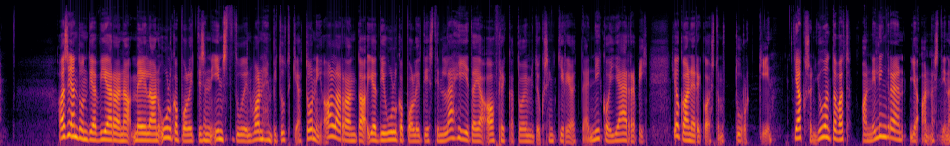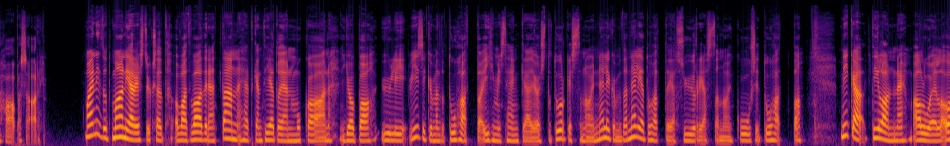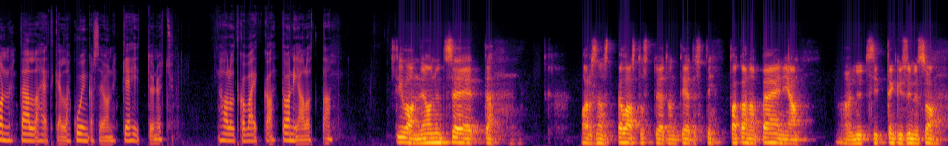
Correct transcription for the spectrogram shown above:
Asiantuntijavieraana meillä on ulkopoliittisen instituutin vanhempi tutkija Toni Alaranta ja The Ulkopolitistin lähi ja Afrikka-toimituksen kirjoittaja Niko Järvi, joka on erikoistunut Turkkiin. Jakson juontavat Anni Lindgren ja Annastiina Haapasaari. Mainitut maanjäristykset ovat vaatineet tämän hetken tietojen mukaan jopa yli 50 000 ihmishenkeä, joista Turkissa noin 44 000 ja Syyriassa noin 6 000. Mikä tilanne alueella on tällä hetkellä, kuinka se on kehittynyt? Haluatko vaikka Toni aloittaa? Tilanne on nyt se, että varsinaiset pelastustyöt on tietysti takana päin ja nyt sitten kysymys on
